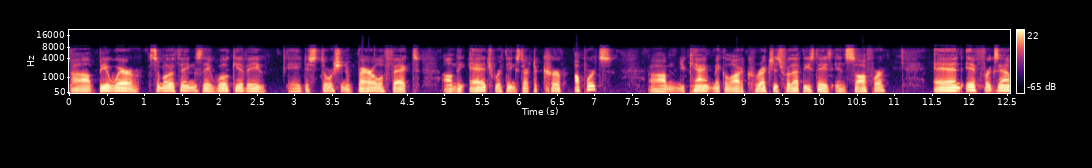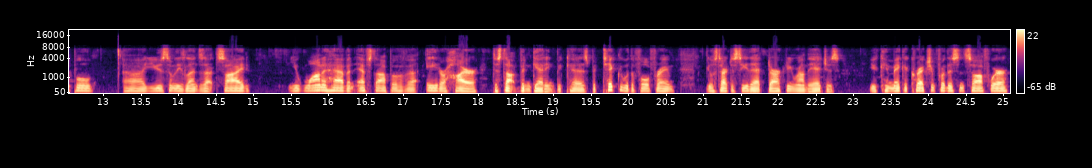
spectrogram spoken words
Uh, be aware of some other things. They will give a, a distortion, a barrel effect on the edge where things start to curve upwards. Um, you can't make a lot of corrections for that these days in software. And if, for example, uh, you use some of these lenses outside, you want to have an f-stop of an 8 or higher to stop vignetting because particularly with a full frame, you'll start to see that darkening around the edges. You can make a correction for this in software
